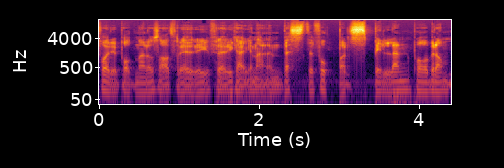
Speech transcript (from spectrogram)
forrige podden og sa at Fredrik, Fredrik Haugen er den beste fotballspilleren på Brann.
